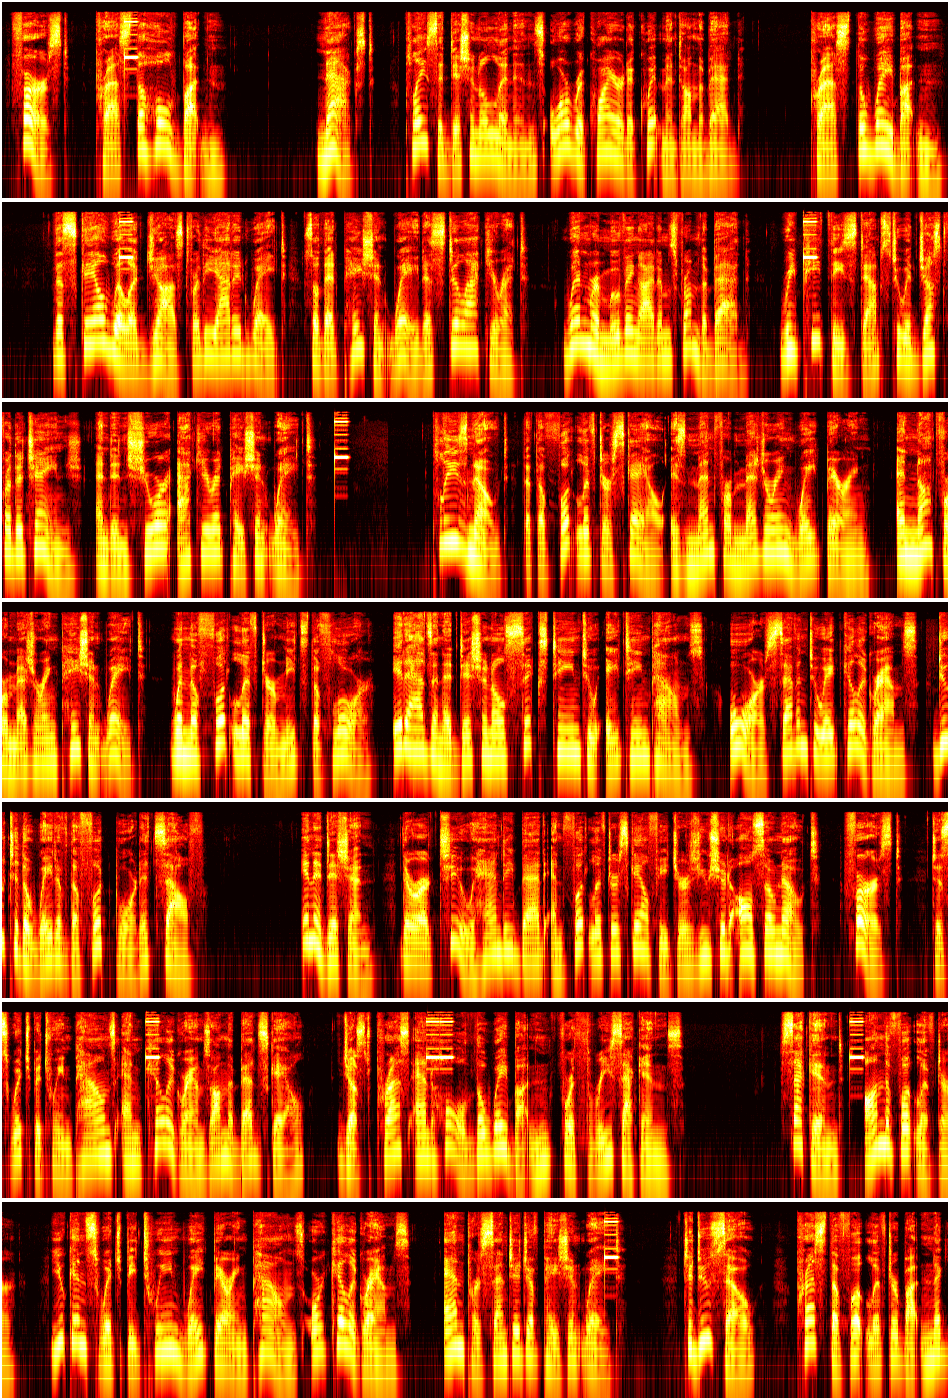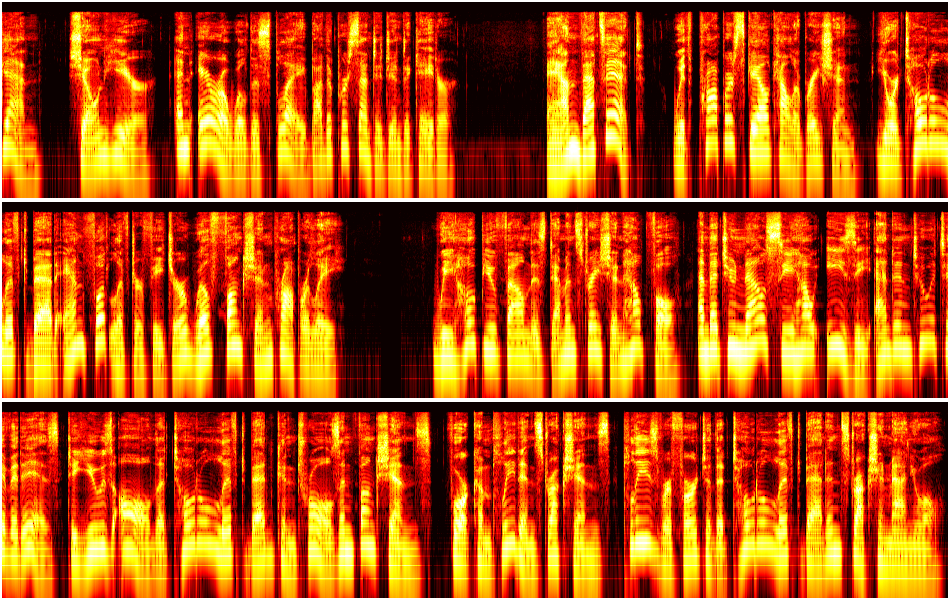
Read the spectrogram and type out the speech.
First, press the Hold button. Next, place additional linens or required equipment on the bed. Press the Weigh button. The scale will adjust for the added weight so that patient weight is still accurate. When removing items from the bed, repeat these steps to adjust for the change and ensure accurate patient weight. Please note that the foot lifter scale is meant for measuring weight bearing and not for measuring patient weight. When the foot lifter meets the floor, it adds an additional 16 to 18 pounds, or 7 to 8 kilograms, due to the weight of the footboard itself. In addition, there are two handy bed and foot lifter scale features you should also note. First, to switch between pounds and kilograms on the bed scale, just press and hold the weigh button for 3 seconds. Second, on the foot lifter, you can switch between weight-bearing pounds or kilograms and percentage of patient weight. To do so, press the foot lifter button again, shown here. An arrow will display by the percentage indicator. And that's it. With proper scale calibration, your total lift bed and foot lifter feature will function properly. We hope you found this demonstration helpful and that you now see how easy and intuitive it is to use all the total lift bed controls and functions. For complete instructions, please refer to the Total Lift Bed Instruction Manual.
